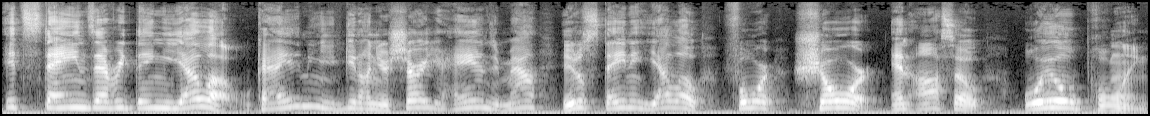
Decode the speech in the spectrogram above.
it stains everything yellow. Okay, I mean, you get on your shirt, your hands, your mouth, it'll stain it yellow for sure. And also, oil pulling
